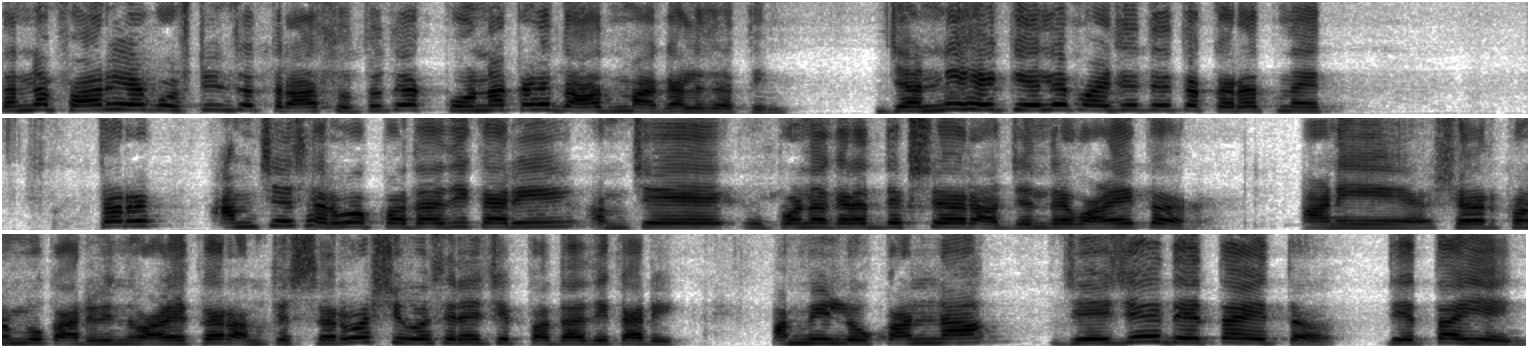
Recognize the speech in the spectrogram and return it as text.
त्यांना फार या गोष्टींचा त्रास होतो. त्या कोणाकडे दाद मागायला जातील? ज्यांनी हे केले पाहिजे ते तर करत नाहीत. तर आमचे सर्व पदाधिकारी आमचे उपनगराध्यक्ष राजेंद्र वाळेकर आणि शहर प्रमुख अरविंद वाळेकर आमचे सर्व शिवसेनेचे पदाधिकारी आम्ही लोकांना जे जे देता येतं देता येईल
